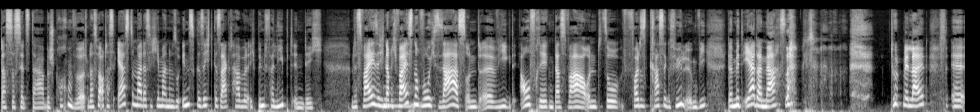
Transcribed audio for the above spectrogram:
dass das jetzt da besprochen wird. Und das war auch das erste Mal, dass ich jemandem so ins Gesicht gesagt habe, ich bin verliebt in dich. Und das weiß ich noch. Ich weiß noch, wo ich saß und äh, wie aufregend das war und so voll das krasse Gefühl irgendwie, damit er danach sagt, tut mir leid, äh,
